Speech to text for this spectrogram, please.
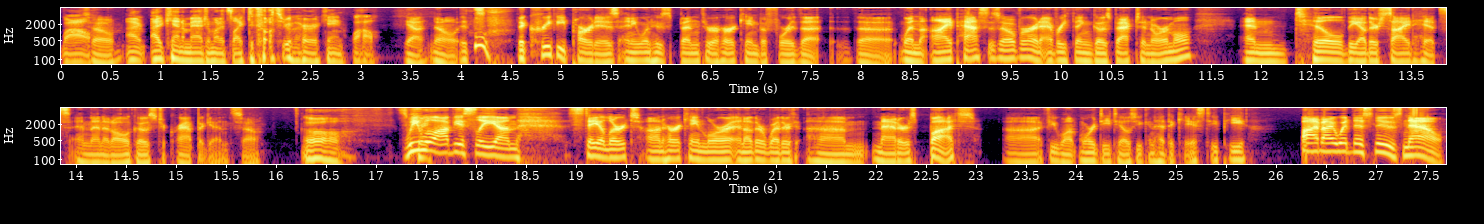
Wow. So I, I can't imagine what it's like to go through a hurricane. Wow. Yeah, no, it's the creepy part is anyone who's been through a hurricane before the the when the eye passes over and everything goes back to normal until the other side hits and then it all goes to crap again. So Oh. we will obviously um, stay alert on Hurricane Laura and other weather um, matters, but uh, if you want more details, you can head to KSTP 5 Eyewitness News now.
